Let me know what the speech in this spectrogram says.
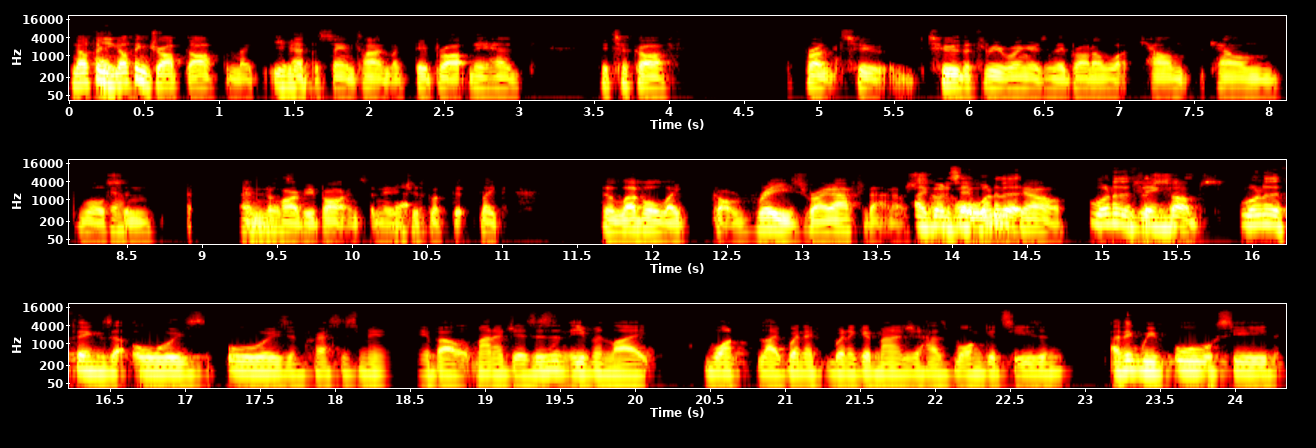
nothing, like- nothing dropped off, and like even Yeah. at the same time, like they brought, they had, they took off front two, two of the three wingers, and they brought on what Callum, Callum Wilson and Wilson. Harvey Barnes, and they Yeah. just looked at like the level like got raised right after that. And I was I gotta like, say, one of the- cow, One of the things subs. one of the things that always always impresses me about managers isn't even like one like when a when a good manager has one good season. I think we've all seen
